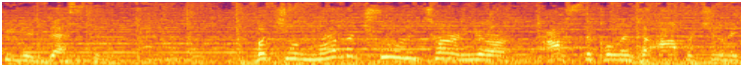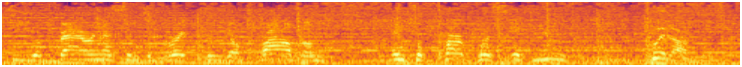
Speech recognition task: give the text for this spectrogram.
to your destiny. But you'll never truly turn your obstacle into opportunity, your barrenness into breakthrough, your problem into purpose if you quit on you.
